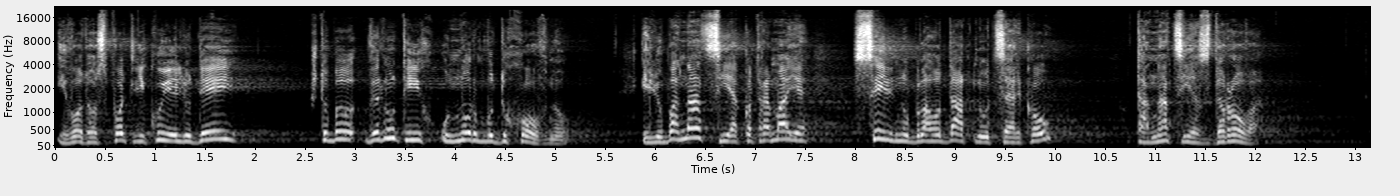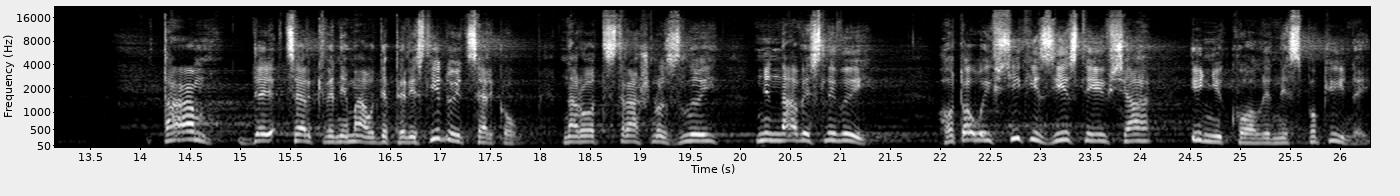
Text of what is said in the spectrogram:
І от Господь лікує людей, щоб вернути їх у норму духовну. І люба нація, котра має сильну благодатну церкву, та нація здорова. Там, де церкви нема, де переслідують церкву, народ страшно злий, ненависливий, готовий всіх і з'їсти і вся, і ніколи не спокійний.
